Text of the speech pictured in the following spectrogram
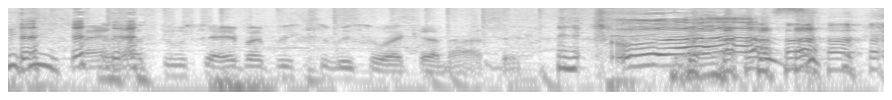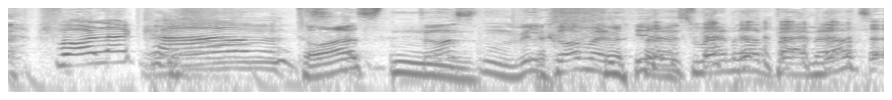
Meiner, du selber bist sowieso eine Granate. Was? Voller Kampf! Thorsten, Thorsten, willkommen. Hier ist Meinrad Beinhardt.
